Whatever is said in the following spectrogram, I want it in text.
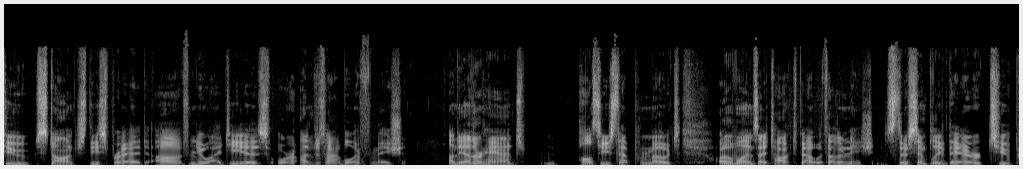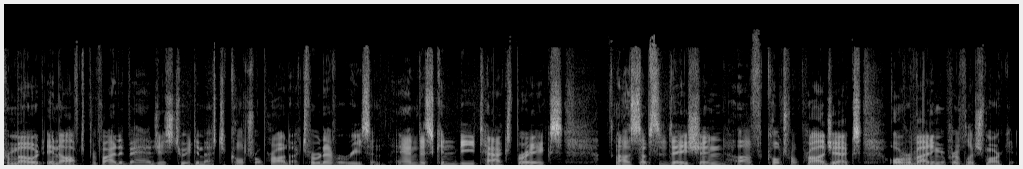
to staunch the spread of new ideas or undesirable information. On the other hand, policies that promote are the ones I talked about with other nations. They're simply there to promote and often provide advantages to a domestic cultural product for whatever reason. And this can be tax breaks, uh, subsidization of cultural projects, or providing a privileged market.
